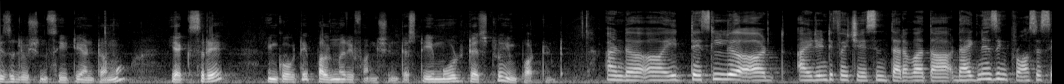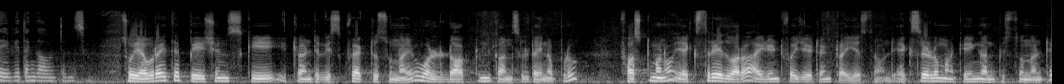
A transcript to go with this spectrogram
resolution CT అంటాము. ఎక్స్రే ఇంకొకటి పల్మరీ ఫంక్షన్ టెస్ట్ ఈ మూడు టెస్ట్లు ఇంపార్టెంట్ అండ్ ఈ టెస్ట్లు ఐడెంటిఫై చేసిన తర్వాత డయాగ్నైజింగ్ ప్రాసెస్ ఏ విధంగా ఉంటుంది సార్? సో ఎవరైతే పేషెంట్స్కి ఇట్లాంటి రిస్క్ ఫ్యాక్టర్స్ ఉన్నాయో వాళ్ళు డాక్టర్ని కన్సల్ట్ అయినప్పుడు ఫస్ట్ మనం ఎక్స్రే ద్వారా ఐడెంటిఫై చేయడానికి ట్రై చేస్తామండి. ఎక్స్రేలో మనకి ఏం కనిపిస్తుందంటే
